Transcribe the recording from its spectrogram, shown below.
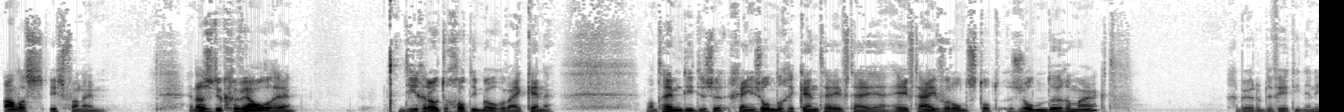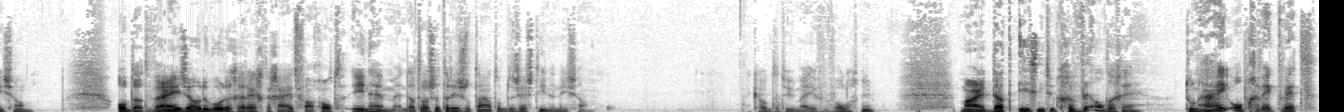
Alles is van Hem. En dat is natuurlijk geweldig, hè? Die grote God, die mogen wij kennen. Want hem die dus geen zonde gekend heeft, hij, heeft hij voor ons tot zonde gemaakt. Gebeurde op de 14e Nissan. Opdat wij zouden worden gerechtigheid van God in hem. En dat was het resultaat op de 16e Nissan. Ik hoop dat u me even volgt nu. Maar dat is natuurlijk geweldig hè. Toen hij opgewekt werd,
